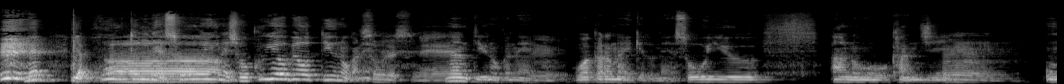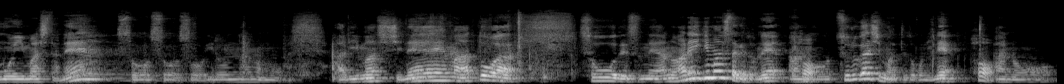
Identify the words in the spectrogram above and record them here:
ね。いや、本当にね、そういうね、職業病っていうのがね、そうですね。なんていうのかね、わからないけどね、そういう、あの、感じ、うん。思いましたね。そうそうそう、いろんなのもありますしね。まあ、あとは、そうですね、あの、あれ行きましたけどね、あの、鶴ヶ島ってとこにね、はああの、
